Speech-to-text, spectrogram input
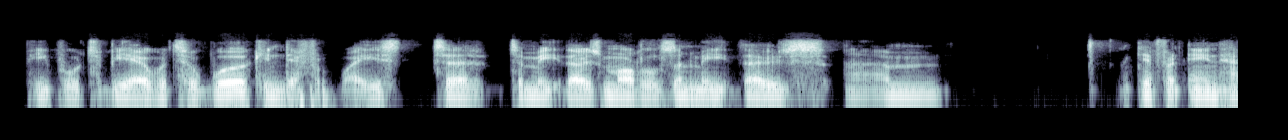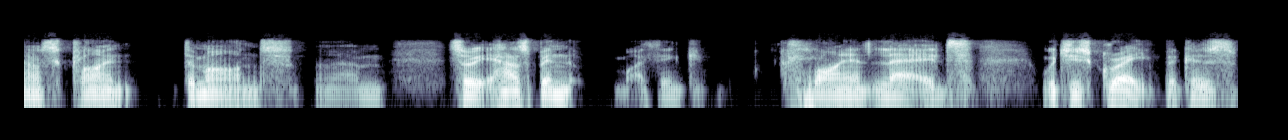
people to be able to work in different ways to to meet those models and meet those um, different in-house client demands. Um, so it has been, I think, client-led, which is great because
